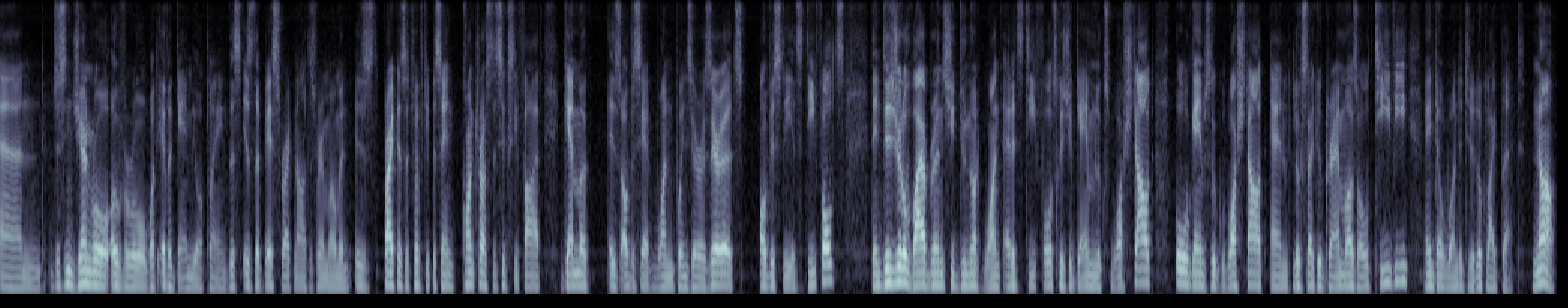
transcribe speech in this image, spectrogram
and just in general overall whatever game you're playing this is the best right now at this very moment is brightness at 50% contrast at 65 gamma is obviously at 1.00 it's obviously its defaults. Then digital vibrance you do not want at its defaults because your game looks washed out. All games look washed out and looks like your grandma's old tv and you don't want it to look like that. Now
